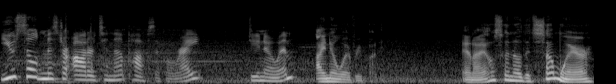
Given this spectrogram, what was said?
You sold Mr. Otterton that popsicle, right? Do you know him? I know everybody. And I also know that somewhere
